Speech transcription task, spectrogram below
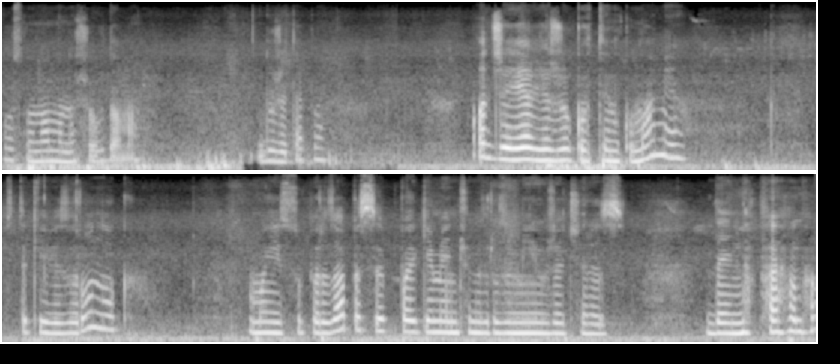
в основному ношу вдома. Дуже тепло. Отже, я в'яжу ковтинку мамі. Ось такий візерунок. Мої суперзаписи, по яким я нічого не зрозумію вже через день, напевно.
